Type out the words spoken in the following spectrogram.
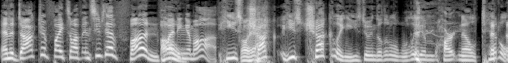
and the doctor fights him off and seems to have fun fighting Oh, him off. He's Oh, yeah. chuck he's chuckling. He's doing the little William Hartnell tittle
